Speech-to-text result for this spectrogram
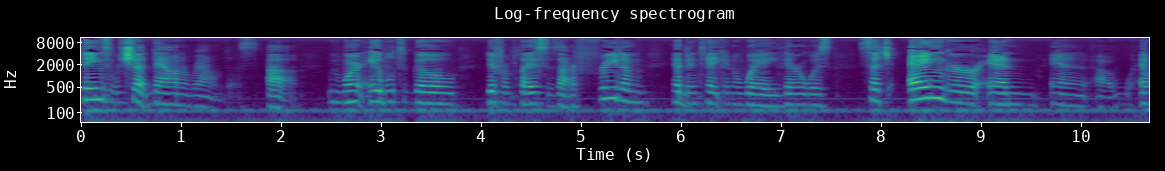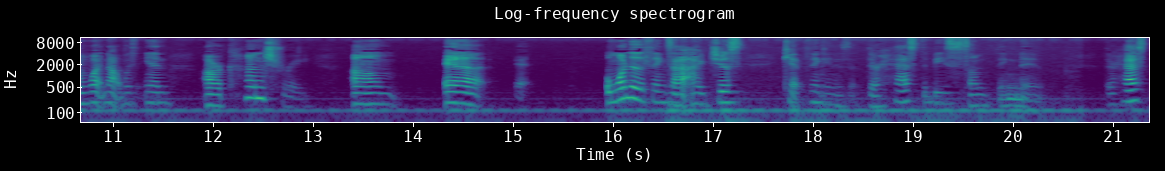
Things were shut down around us. Uh, we weren't able to go different places. Our freedom had been taken away. There was such anger and and uh, and whatnot within our country. Um, and one of the things I, I just kept thinking is that there has to be something new. There has to,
